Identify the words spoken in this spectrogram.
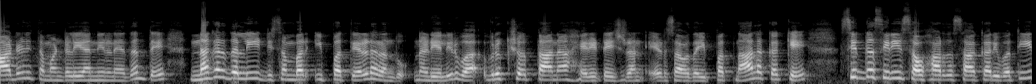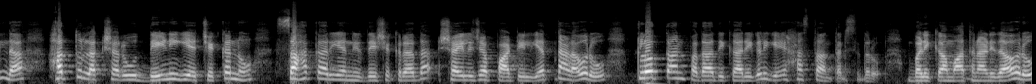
ಆಡಳಿತ ಮಂಡಳಿಯ ನಿರ್ಣಯದಂತೆ ನಗರದಲ್ಲಿ ಡಿಸೆಂಬರ್ ಇಪ್ಪತ್ತೆರಡರಂದು ನಡೆಯಲಿರುವ ವೃಕ್ಷೋತ್ಥಾನ ಹೆರಿಟೇಜ್ ರನ್ ಎರಡ್ ಸಾವಿರದ ಇಪ್ಪತ್ನಾಲ್ಕಕ್ಕೆ ಸಿದ್ದಸಿರಿ ಸೌಹಾರ್ದ ಸಹಕಾರಿ ವತಿಯಿಂದ ಹತ್ತು ಲಕ್ಷ ರು ದೇಣಿಗೆಯ ಚೆಕ್ ಅನ್ನು ಸಹಕಾರಿಯ ನಿರ್ದೇಶಕರಾದ ಶೈಲಜಾ ಪಾಟೀಲ್ ಯತ್ನಾಳ್ ಅವರು ಕ್ಲೋತ್ತಾನ್ ಪದಾಧಿಕಾರಿಗಳಿಗೆ ಹಸ್ತಾಂತರಿಸಿದರು. ಬಳಿಕ ಮಾತನಾಡಿದ ಅವರು,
